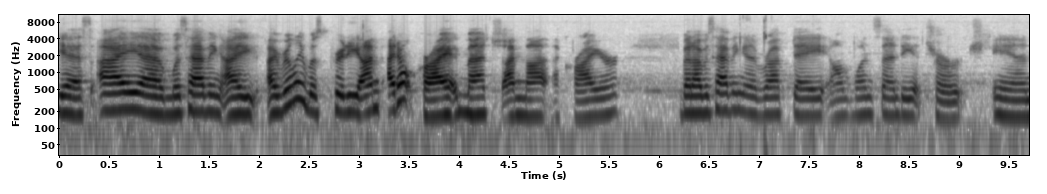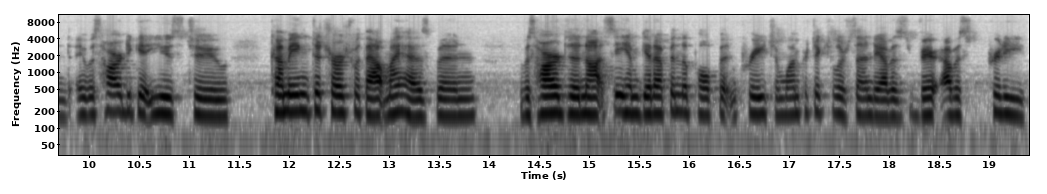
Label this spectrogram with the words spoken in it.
Yes, I um, was having. I I really was pretty. I'm. I don't cry much. I'm not a crier, but I was having a rough day on one Sunday at church, and it was hard to get used to coming to church without my husband. It was hard to not see him get up in the pulpit and preach. And one particular Sunday, I was very. I was pretty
